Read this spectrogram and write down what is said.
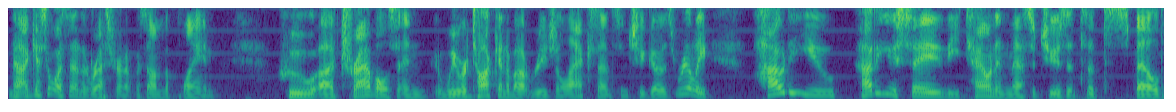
Now I guess it wasn't at a restaurant; it was on the plane. Who uh, travels, and we were talking about regional accents, and she goes, "Really, how do you how do you say the town in Massachusetts that's spelled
